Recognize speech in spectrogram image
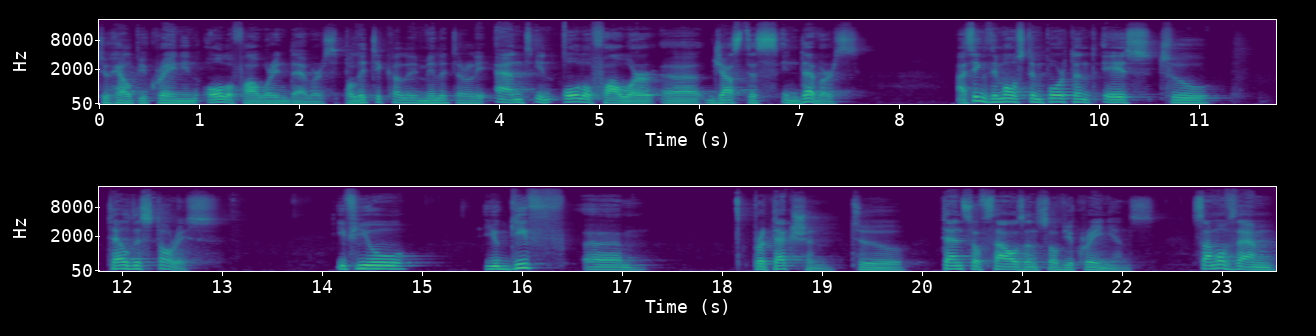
to help Ukraine in all of our endeavors, politically, militarily, and in all of our uh, justice endeavors, I think the most important is to tell the stories. If you you give um, protection to tens of thousands of Ukrainians. Some of them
